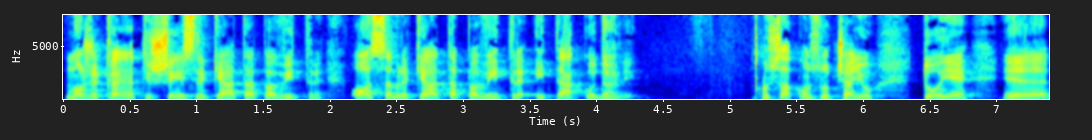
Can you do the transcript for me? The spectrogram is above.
Može klanjati šest rekiata pa vitre, osam rekiata pa vitre i tako dalje. U svakom slučaju to je e,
